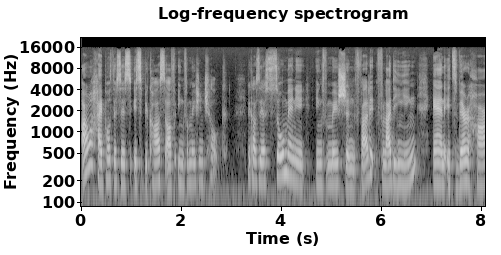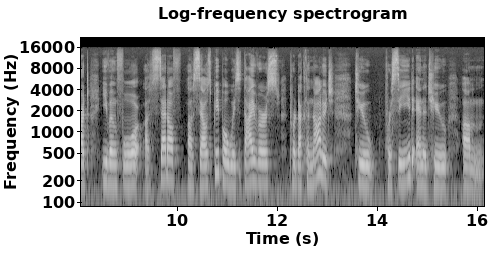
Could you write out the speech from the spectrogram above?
our hypothesis is because of information choke because there's so many information flooding in, and it's very hard even for a set of uh, salespeople with diverse product knowledge to proceed and to um,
